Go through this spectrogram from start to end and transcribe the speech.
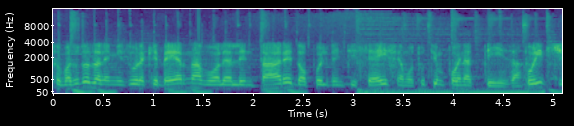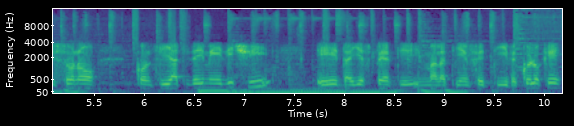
soprattutto dalle misure che Berna vuole allentare dopo il 26, siamo tutti un po' in attesa. I politici sono consigliati dai medici e dagli esperti in malattie infettive. Quello che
